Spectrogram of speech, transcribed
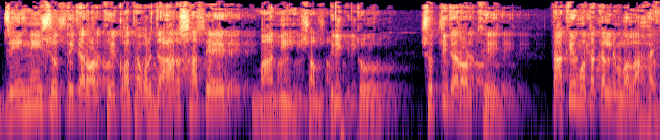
যিনি সত্যিকার অর্থে কথা বলে, যার সাথে বাণী সম্পৃক্ত, সত্যিকার অর্থে তাকে মোতাকাল্লিম বলা হয়।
